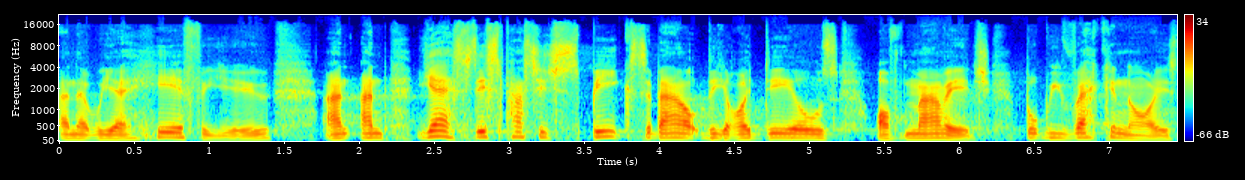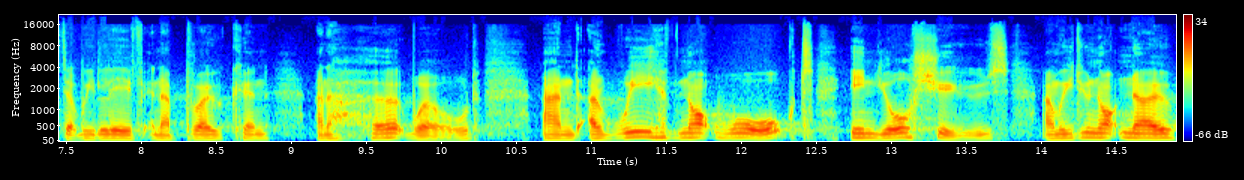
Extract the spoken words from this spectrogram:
and that we are here for you. And, and yes, this passage speaks about the ideals of marriage, but we recognize that we live in a broken and a hurt world. And, and we have not walked in your shoes, and we do not know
